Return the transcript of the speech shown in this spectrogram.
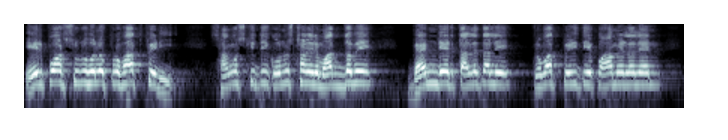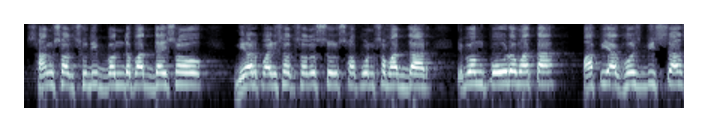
এরপর শুরু হলো প্রভাত ফেরি। সাংস্কৃতিক অনুষ্ঠানের মাধ্যমে ব্যান্ডের তালে তালে প্রভাত ফেরিতে পা মেলালেন সাংসদ সুদীপ বন্দ্যোপাধ্যায় সহ মেয়র পরিষদ সদস্য স্বপন সমাদ্দার এবং পৌরমাতা পাপিয়া ঘোষ বিশ্বাস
